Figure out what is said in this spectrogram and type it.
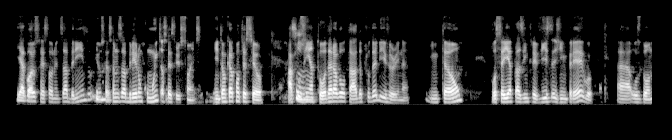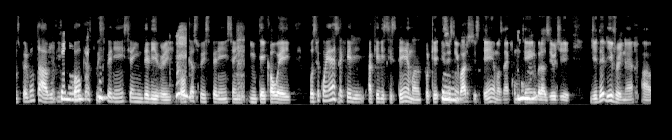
E agora os restaurantes abrindo e os uhum. restaurantes abriram com muitas restrições. Então o que aconteceu? A Sim. cozinha toda era voltada para o delivery, né? Então você ia para as entrevistas de emprego, uh, os donos perguntavam qual que é a sua experiência em delivery, qual que é a sua experiência em, em takeaway. Você conhece aquele, aquele sistema? Porque existem Sim. vários sistemas, né? Como uhum. tem no Brasil de, de delivery, né? A,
